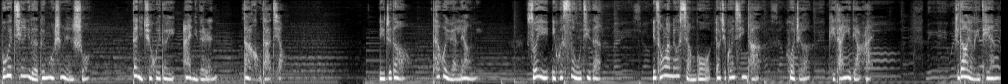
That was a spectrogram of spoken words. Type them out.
不会轻易的对陌生人说，但你却会对爱你的人大吼大叫。你知道他会原谅你，所以你会肆无忌惮。你从来没有想过要去关心他，或者给他一点爱。直到有一天，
